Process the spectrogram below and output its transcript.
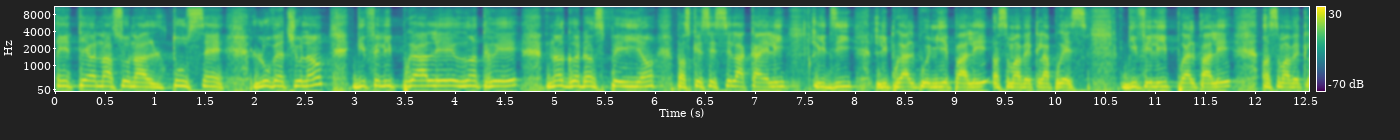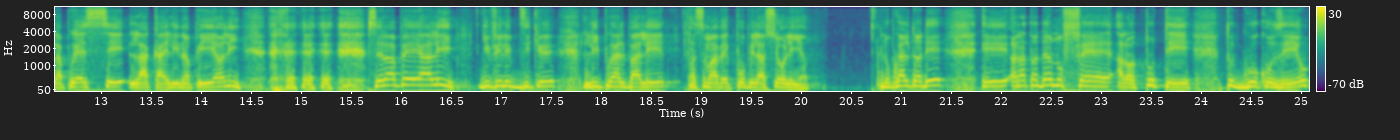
international Toussaint l'ouverture là, Guy Philippe pral rentrer dans grand pays parce que c'est la Kaili, il dit, il le premier parler ensemble avec la presse. Guy Philippe pral parler ensemble avec la presse, c'est la Kaili dans pays en c'est la pays en Guy Philippe dit que il pral parler ensemble avec population liant. Nous prenons le temps et en attendant nous faire alors tout est tout gros causé yo,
